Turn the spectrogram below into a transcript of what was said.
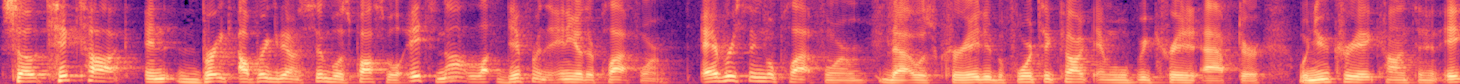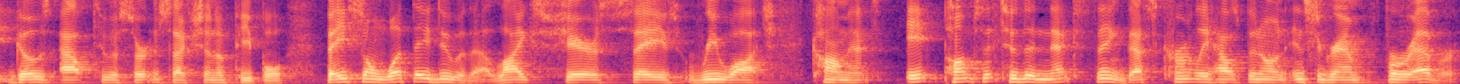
So TikTok and break I'll break it down as simple as possible. It's not different than any other platform every single platform that was created before TikTok and will be created after, when you create content, it goes out to a certain section of people based on what they do with that likes, shares, saves, rewatch, comments. It pumps it to the next thing. That's currently how it's been on Instagram forever.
